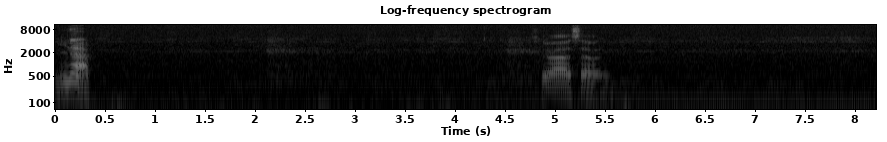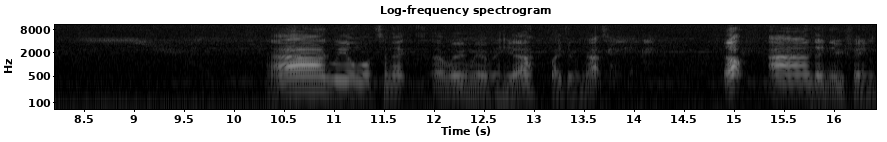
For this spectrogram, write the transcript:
Nah. Two out of seven. And we unlock the next uh, room over here by doing that. Oh, and a new thing.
